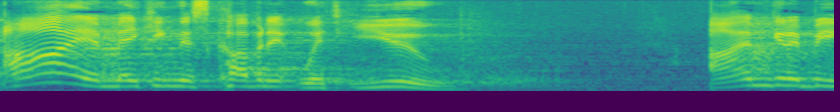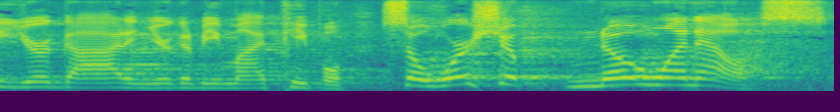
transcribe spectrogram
I am making this covenant with you. I'm going to be your God and you're going to be my people. So worship no one else.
